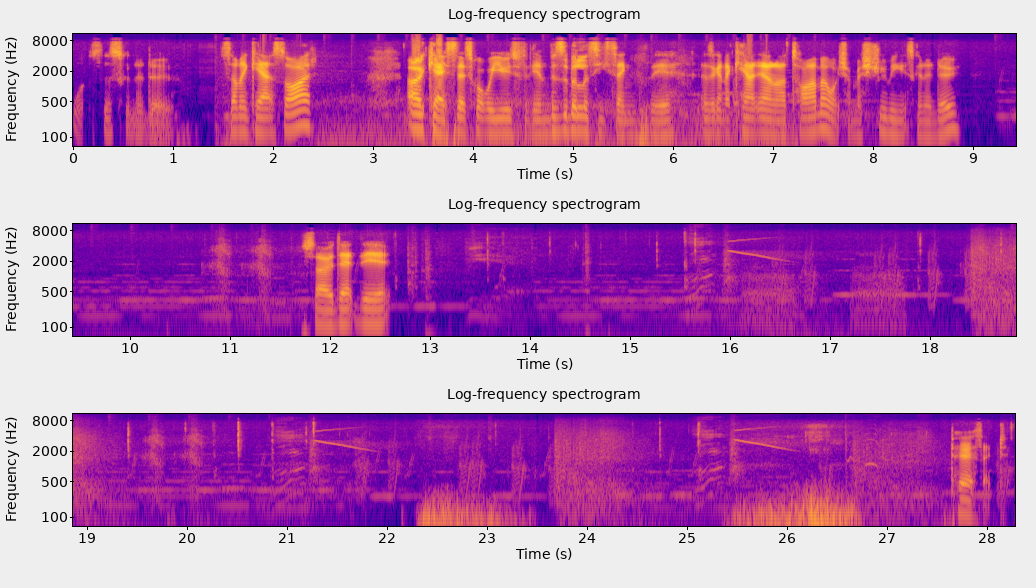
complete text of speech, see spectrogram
What's this going to do? Something outside? Okay, so that's what we use for the invisibility thing there. Is it going to count down on a timer, which I'm assuming it's going to do. So that there Perfect.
